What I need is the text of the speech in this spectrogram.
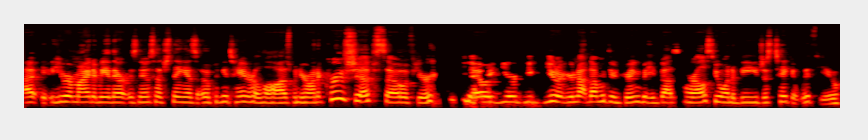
I, he reminded me there is no such thing as open container laws when you're on a cruise ship. So if you're, you know, you're, you, you know, you're not done with your drink, but you've got somewhere else you want to be, you just take it with you.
